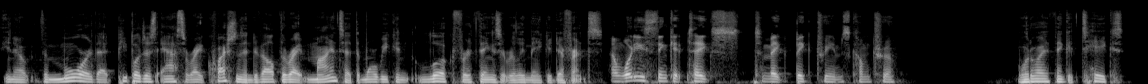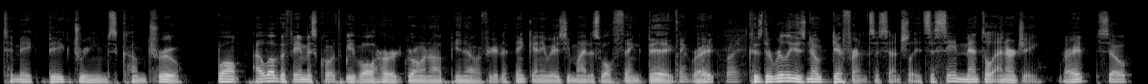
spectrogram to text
you know, the more that people just ask the right questions and develop the right mindset, the more we can look for things that really make a difference. and what do you think it takes to make big dreams come true? What do I think it takes to make big dreams come true? Well, I love the famous quote that we've all heard growing up. You know, if you're going to think anyways, you might as well think big, Think right? big, right. Because there really is no difference, essentially. It's the same mental energy, right? Mm-hmm. So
